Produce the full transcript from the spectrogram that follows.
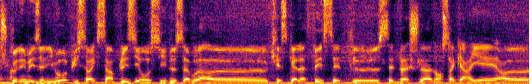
Je connais mes animaux, et puis c'est vrai que c'est un plaisir aussi de savoir euh, qu'est-ce qu'elle a fait cette cette vache-là dans sa carrière. euh,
